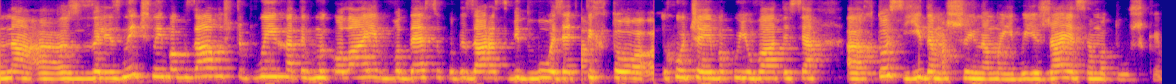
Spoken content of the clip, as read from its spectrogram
на е, залізничний вокзал, щоб виїхати в Миколаїв в Одесу, куди зараз відвозять тих, хто хоче евакуюватися. Хтось їде машинами і виїжджає самотужки.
